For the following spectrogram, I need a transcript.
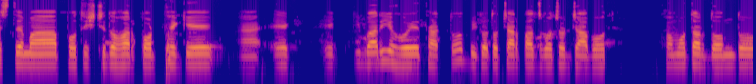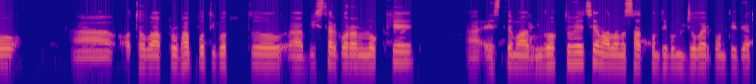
ইস্তেমা প্রতিষ্ঠিত হওয়ার পর থেকে এক একটিবারই হয়ে থাকতো। বিগত চার পাঁচ বছর যাবৎ ক্ষমতার দ্বন্দ্ব অথবা প্রভাব প্রতিপত্ত বিস্তার করার লক্ষ্যে আহ, ইস্তেমা বিভক্ত হয়েছে। মালানা সাতপন্থী এবং জোবাইরপন্থীদের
